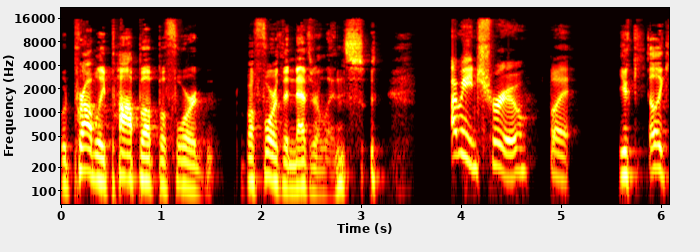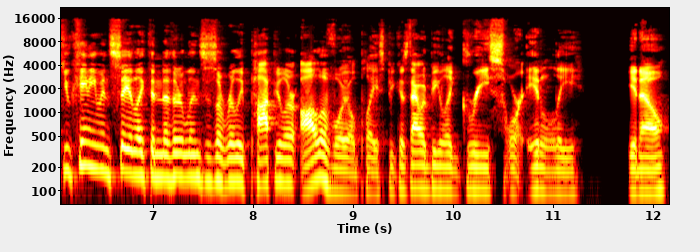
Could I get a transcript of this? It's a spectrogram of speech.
would probably pop up before before the Netherlands. I mean, true, but You like you can't even say like the Netherlands is a really popular olive oil place because that would be like Greece or Italy, you know,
